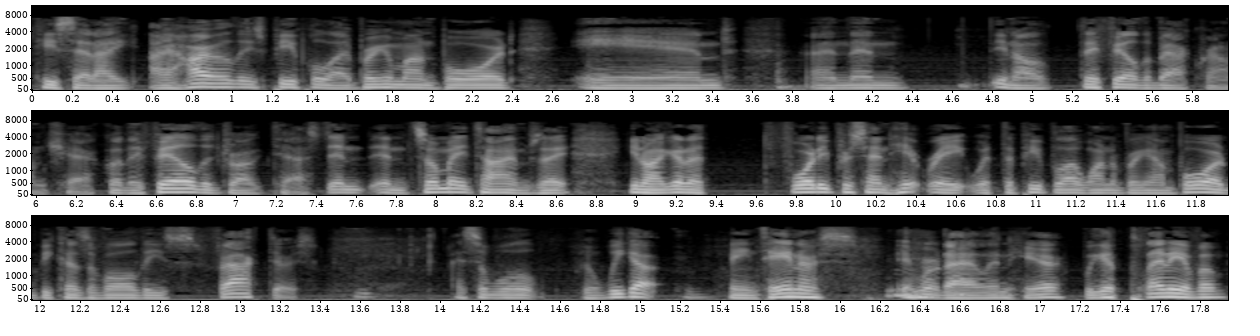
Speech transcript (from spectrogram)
He said, I I hire these people, I bring them on board, and and then you know they fail the background check or they fail the drug test, and and so many times I you know I got a 40% hit rate with the people I want to bring on board because of all these factors. I said, well, we got maintainers in Rhode mm-hmm. Island here. We got plenty of them.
